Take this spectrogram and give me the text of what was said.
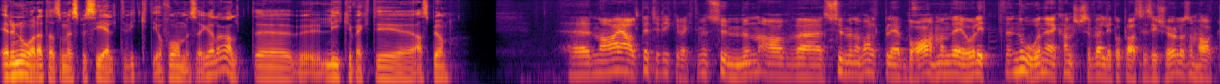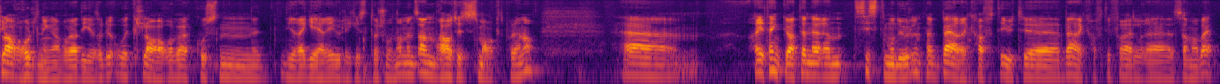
Er det noe av dette som er spesielt viktig å få med seg, eller er alt likevektig, Asbjørn? Nei, alt er ikke likevektig, men summen av, summen av, alt ble bra. Men det er jo litt, noen er kanskje veldig på plass i seg selv, og som har klare holdninger og verdier og er klar over hvordan de reagerer i ulike situasjoner, mens andre har ikke smakt på det nå. Uh, jeg tenker jo at den der siste modulen med bærekraftig, bærekraftig foreldresamarbeid,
